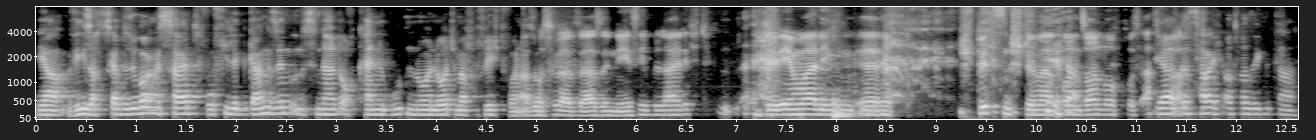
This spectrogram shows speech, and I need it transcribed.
ja, wie gesagt, es gab diese Übergangszeit, wo viele gegangen sind und es sind halt auch keine guten neuen Leute mehr verpflichtet worden. Du Also hast sogar Sasenesi beleidigt. Den ehemaligen äh, Spitzenstürmer Ja. von Sonnenhof Groß Asbach. Ja, das habe ich aus Versehen getan.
